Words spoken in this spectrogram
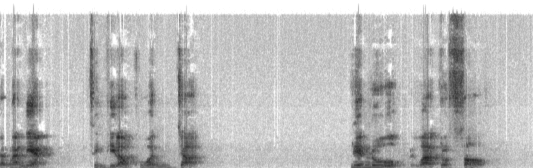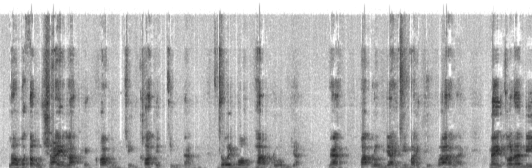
ดังนั้นเนี่ยสิ่งที่เราควรจะ เรียนรู้หรือว่าตรวจสอบ เราก็ต้องใช้หลักแห่งความเป็นจริงข้อเท็จจริงนั้น โดยมองภาพรวมใหญ่นะภาพรวมใหญ่นี่หมายถึงว่าอะไร ในกรณี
